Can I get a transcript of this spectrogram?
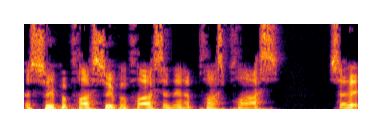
a super plus, super plus, and then a plus plus. So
